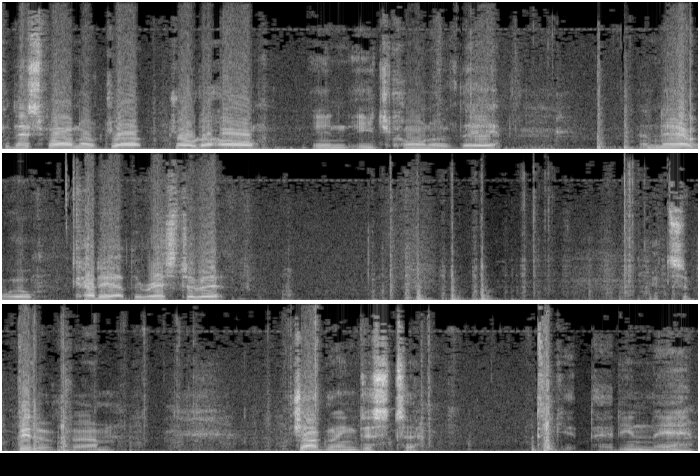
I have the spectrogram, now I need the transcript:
for this one I've drilled a hole in each corner of there and now we'll cut out the rest of it. It's a bit of um, juggling just to, to get that in there.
